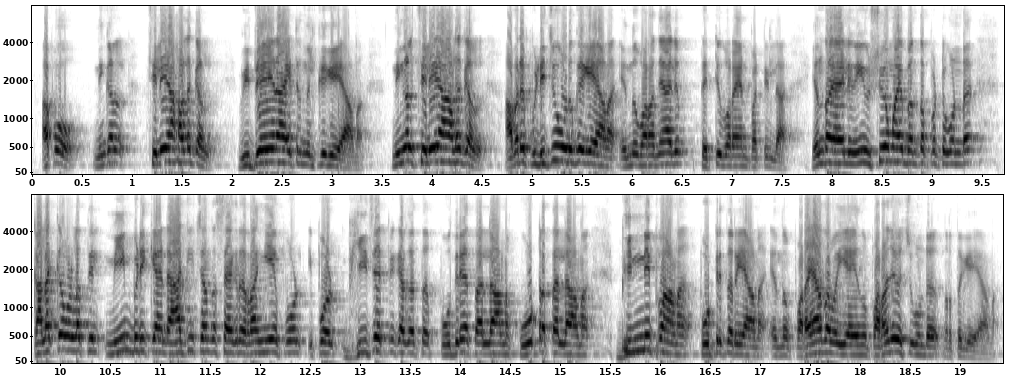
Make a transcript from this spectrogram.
അപ്പോൾ നിങ്ങൾ ചില ആളുകൾ വിധേയരായിട്ട് നിൽക്കുകയാണ്. നിങ്ങൾ ചില ആളുകൾ അവരെ പിടിച്ചു കൊടുക്കുകയാണ് എന്ന് പറഞ്ഞാലും തെറ്റു പറയാൻ പറ്റില്ല. എന്തായാലും ഈ വിഷയവുമായി ബന്ധപ്പെട്ടുകൊണ്ട് കലക്കവള്ളത്തിൽ മീൻ പിടിക്കാൻ രാജീവ് ചന്ദ്രശേഖർ ഇറങ്ങിയപ്പോൾ ഇപ്പോൾ ബി ജെ പിക്കകത്ത് പൊതിരെ തല്ലാണ് കൂട്ടത്തല്ലാണ് ഭിന്നിപ്പാണ് പൊട്ടിത്തെറിയാണ് എന്ന് പറയാതെ വയ്യ എന്ന് പറഞ്ഞു വെച്ചുകൊണ്ട് നിർത്തുകയാണ്.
